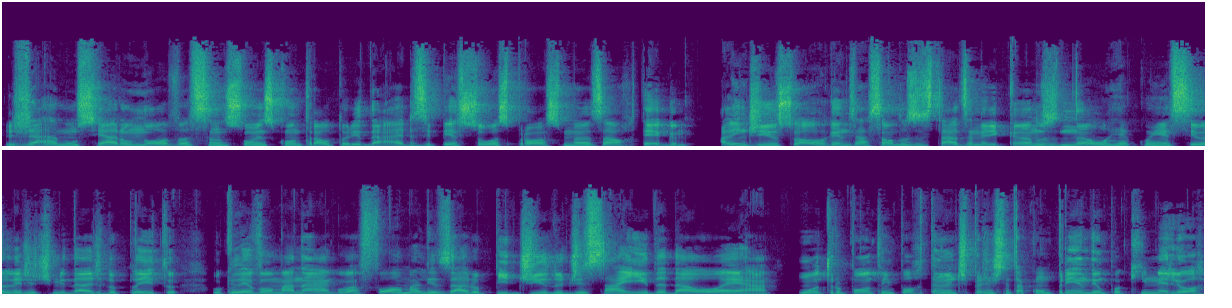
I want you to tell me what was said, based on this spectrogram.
já anunciaram novas sanções contra autoridades e pessoas próximas a Ortega. Além disso, a Organização dos Estados Americanos não reconheceu a legitimidade do pleito, o que levou Managua a formalizar o pedido de saída da OEA. Um outro ponto importante para a gente tentar compreender um pouquinho melhor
